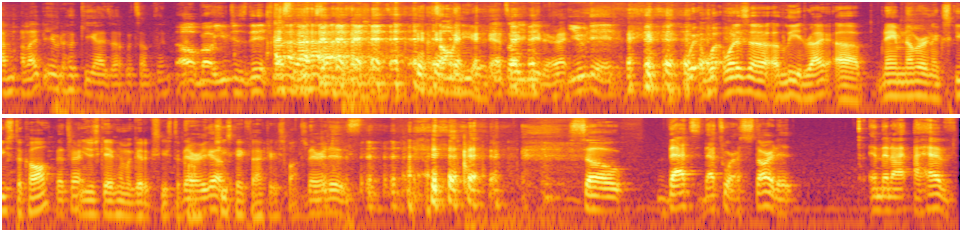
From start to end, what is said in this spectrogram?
I'm, I might be able to hook you guys up with something. Oh, bro, you just did. Trust still have some me. That's all we needed. That's all you needed, right? you did. Wait, what, what is a, a lead, right? Uh, name, number, and excuse to call. That's right. You just gave him a good excuse to call. There you go. Cheesecake Factory sponsor. There it is. so that's that's where I started, and then I, I have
